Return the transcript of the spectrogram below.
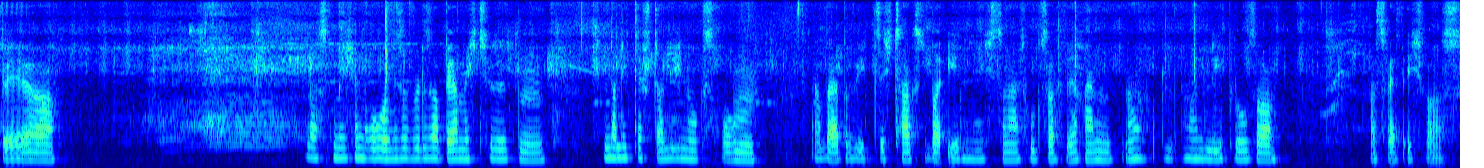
Bär. Lasst mich in Ruhe. Wieso will dieser Bär mich töten? Und da liegt der Stalinux rum. Aber er bewegt sich tagsüber eh nicht, sondern tut so, als wäre ein, ne, ein lebloser, was weiß ich was.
